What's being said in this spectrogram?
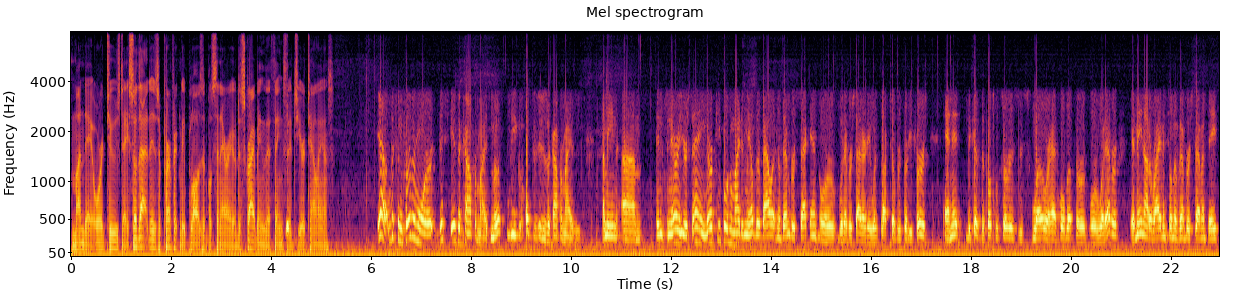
Monday, or Tuesday. So that is a perfectly plausible scenario describing the things that you're telling us. Yeah, listen, furthermore, this is a compromise. Most legal decisions are compromises. I mean, um, in the scenario you're saying, there are people who might have mailed their ballot November 2nd or whatever Saturday was, October 31st, and it because the Postal Service is slow or had holdups or, or whatever, it may not arrive until November 7th, 8th,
